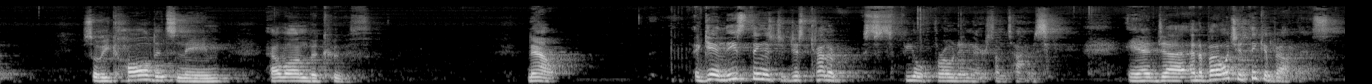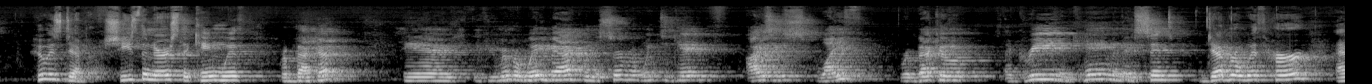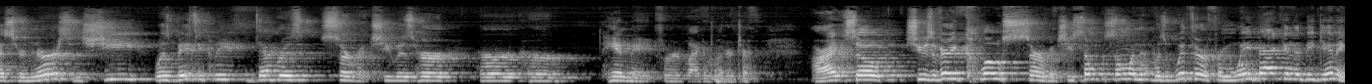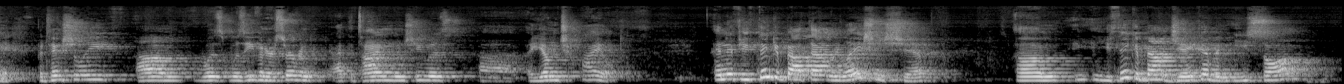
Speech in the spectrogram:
So he called its name Allon Bacuth. Now, again, these things just kind of feel thrown in there sometimes. And, uh, and but I want you to think about this. Who is Deborah? She's the nurse that came with Rebecca. And if you remember way back when the servant went to get Isaac's wife, Rebecca agreed and came, and they sent Deborah with her as her nurse, and she was basically Deborah's servant. She was her her her handmaid, for lack of a better term. All right, so she was a very close servant. She's some, someone that was with her from way back in the beginning. Potentially um, was was even her servant at the time when she was uh, a young child. And if you think about that relationship, um, you think about Jacob and Esau.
